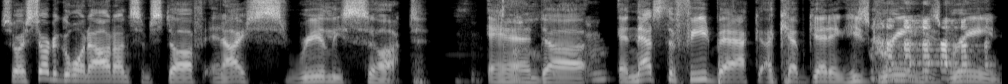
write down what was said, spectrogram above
So I started going out on some stuff, and I really sucked, and uh, and that's the feedback I kept getting. He's green, he's green,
